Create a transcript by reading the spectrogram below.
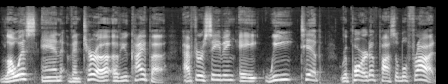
Lois Ann Ventura of Yucaipa after receiving a We Tip report of possible fraud.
